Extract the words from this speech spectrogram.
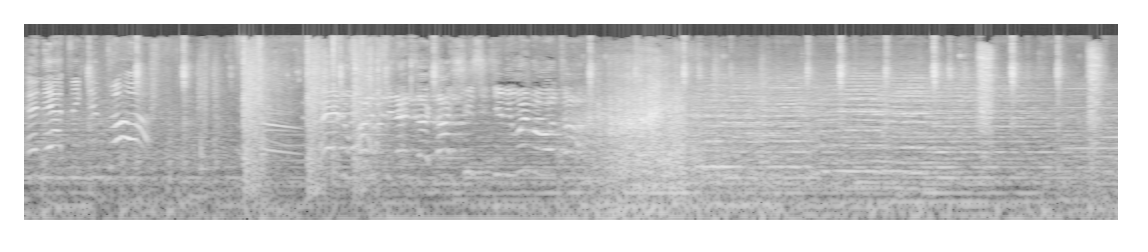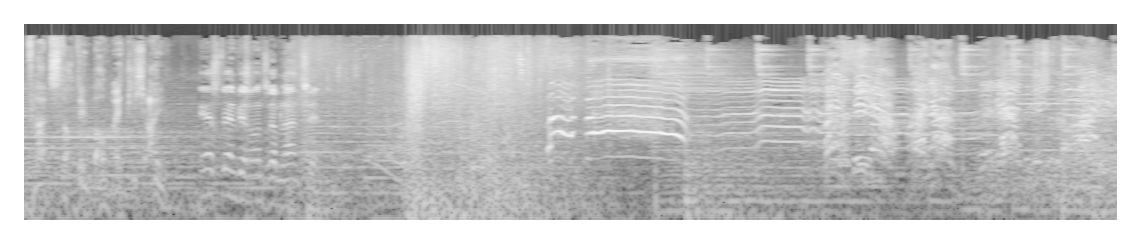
ernährt sich im Tor! Hey, du Palästinenser, gleich schieße ich dir die Rübe runter! Pflanz doch den Baum endlich ein! Erst wenn wir in unserem Land sind. Papa! Palästina, verdammt! Wir werden dich befreien!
